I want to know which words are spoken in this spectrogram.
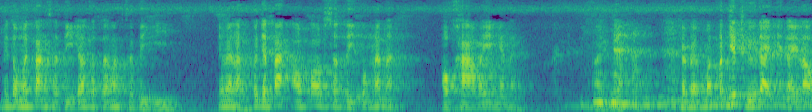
ไม่ต้องมาตั้งสติแล้วตั้งสติอีกใช่ไหมล่ะก็จะตั้งเอาก็สติตรงนั้นน่ะ เอาคาไว้อย่างนั้นแหละใช่ไหมมันมันยึดถือได้ที่ไหนเล่า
